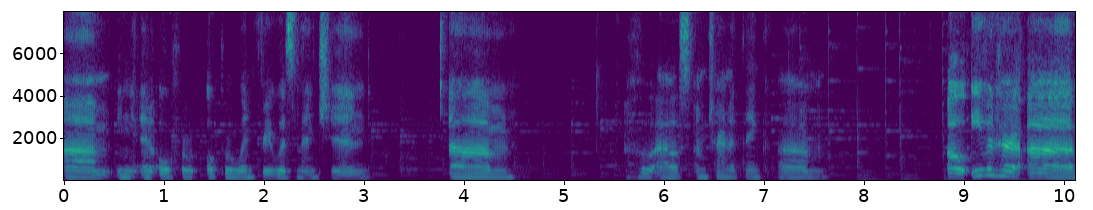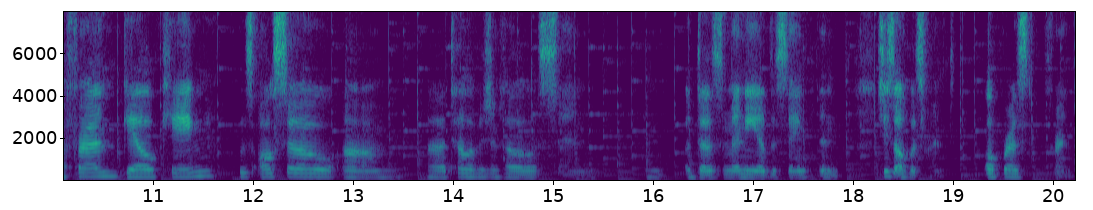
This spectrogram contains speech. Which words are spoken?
Um, and, and Oprah, Oprah Winfrey was mentioned. Um, who else? I'm trying to think. Um, Oh, even her uh, friend Gayle King, who's also um, a television host and, and does many of the same. And she's Oprah's friend. Oprah's friend.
